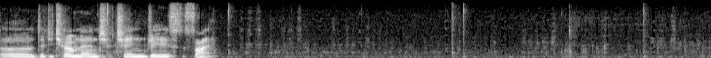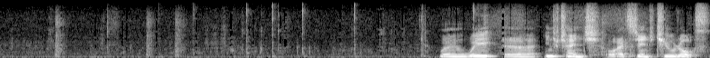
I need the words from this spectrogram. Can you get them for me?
uh, the determinant changes sign. When we uh, interchange or exchange two rows,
